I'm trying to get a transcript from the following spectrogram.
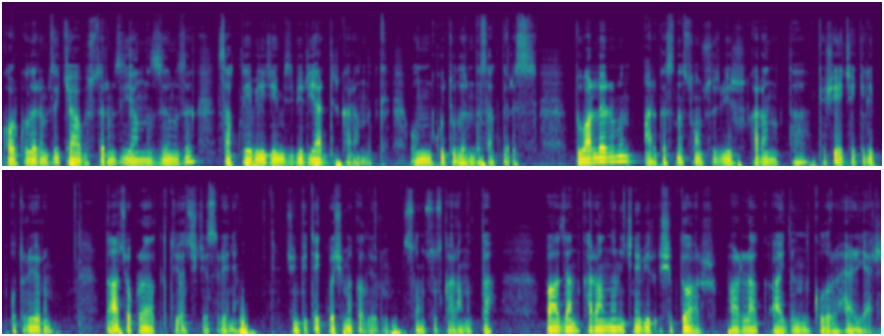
korkularımızı, kabuslarımızı, yalnızlığımızı saklayabileceğimiz bir yerdir karanlık. Onun kuytularında saklarız. Duvarlarımın arkasında sonsuz bir karanlıkta köşeye çekilip oturuyorum. Daha çok rahatlatıyor açıkçası beni. Çünkü tek başıma kalıyorum sonsuz karanlıkta. Bazen karanlığın içine bir ışık doğar. Parlak, aydınlık olur her yer.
